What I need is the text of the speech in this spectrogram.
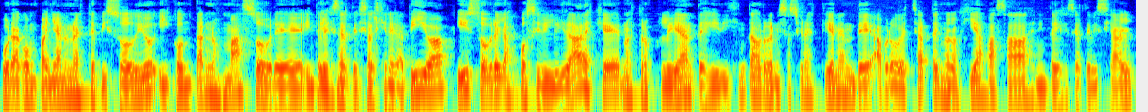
por acompañarnos en este episodio y contarnos más sobre inteligencia artificial generativa y sobre las posibilidades que nuestros clientes y distintas organizaciones tienen de aprovechar tecnologías basadas en inteligencia artificial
